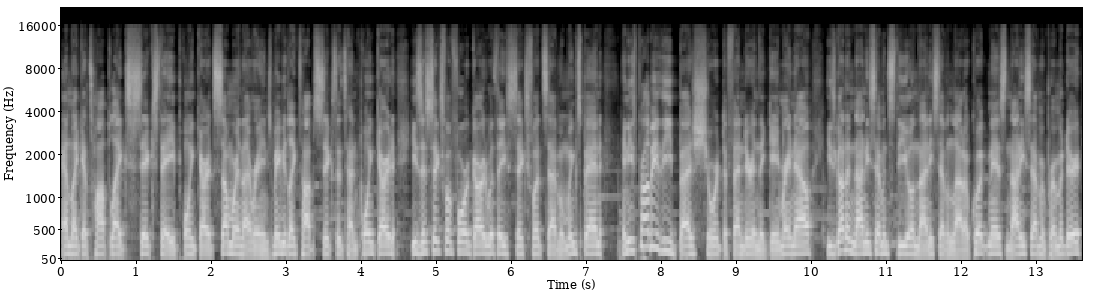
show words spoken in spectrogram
and like a top like six to eight point guard, somewhere in that range. Maybe like top six to 10 point guard. He's a six foot four guard with a six foot seven wingspan. And he's probably the best short defender in the game right now. He's got a 97 steal, 97 lateral quickness, 97 perimeter,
